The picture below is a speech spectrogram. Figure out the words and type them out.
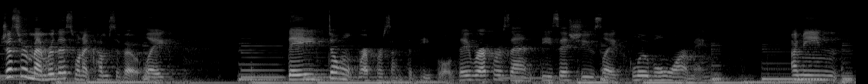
just remember this when it comes to vote. Like, they don't represent the people, they represent these issues like global warming. I mean,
